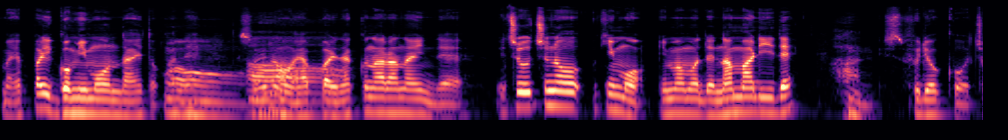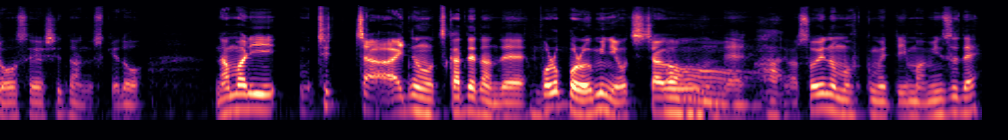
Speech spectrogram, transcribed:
まあ、やっぱりゴミ問題とかねそういうのはやっぱりなくならないんで一応うちの浮きも今まで鉛ではい。うん浮力を調整してたんですけど鉛ちっちゃいのを使ってたんでポロポロ海に落ちちゃうんで、うんそういうのも含めて今水で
